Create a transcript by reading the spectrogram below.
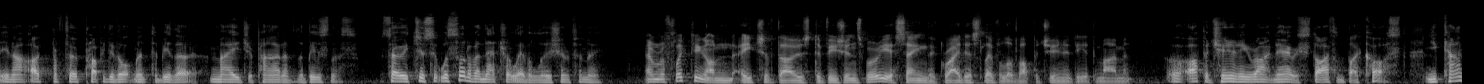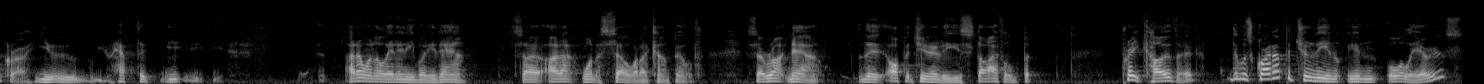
you know I prefer property development to be the major part of the business. So it just it was sort of a natural evolution for me. And reflecting on each of those divisions, where are you seeing the greatest level of opportunity at the moment? Well, opportunity right now is stifled by cost. You can't grow. You you have to. You, I don't want to let anybody down, so I don't want to sell what I can't build. So right now, the opportunity is stifled. But pre-COVID, there was great opportunity in, in all areas.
